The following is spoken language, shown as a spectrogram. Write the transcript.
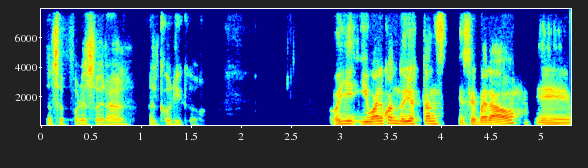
Entonces por eso era alcohólico. Oye, igual cuando ellos están separados, eh,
